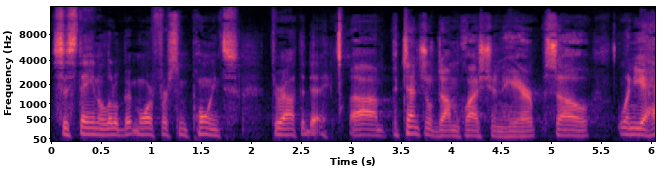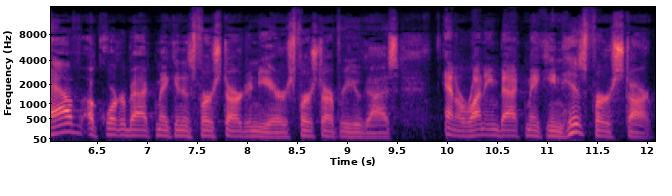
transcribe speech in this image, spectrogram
sustain a little bit more for some points throughout the day. Um, potential dumb question here. So when you have a quarterback making his first start in years, first start for you guys, and a running back making his first start.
